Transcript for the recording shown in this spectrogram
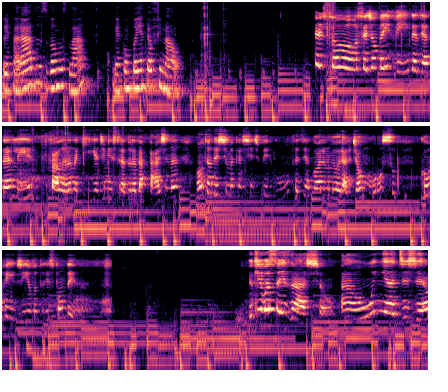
Preparados? Vamos lá. Me acompanhe até o final. Pessoas, sejam bem-vindas. É a Darlene falando aqui, administradora da página. Ontem eu deixei uma caixinha de perguntas e agora no meu horário de almoço, correndinho, eu vou estar respondendo. E o que vocês acham? A unha de gel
